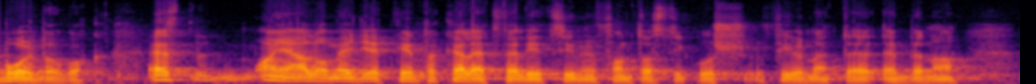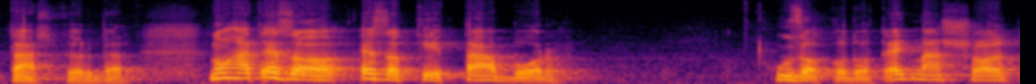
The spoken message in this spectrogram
boldogok. Ezt ajánlom egyébként a Kelet felé című fantasztikus filmet e, ebben a tárgykörben. No hát ez a, ez a két tábor húzakodott egymással,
